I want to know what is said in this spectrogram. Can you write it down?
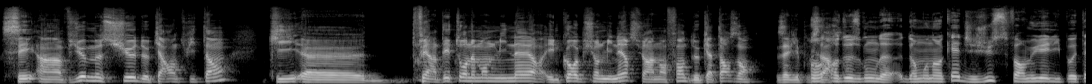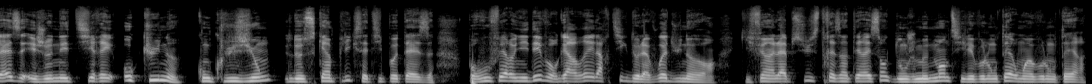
C'est un vieux monsieur de 48 ans qui euh, fait un détournement de mineur et une corruption de mineur sur un enfant de 14 ans. Xavier Poussard. En, deux secondes, dans mon enquête, j'ai juste formulé l'hypothèse et je n'ai tiré aucune conclusion de ce qu'implique cette hypothèse. Pour vous faire une idée, vous regarderez l'article de La Voix du Nord, qui fait un lapsus très intéressant, dont je me demande s'il est volontaire ou involontaire,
